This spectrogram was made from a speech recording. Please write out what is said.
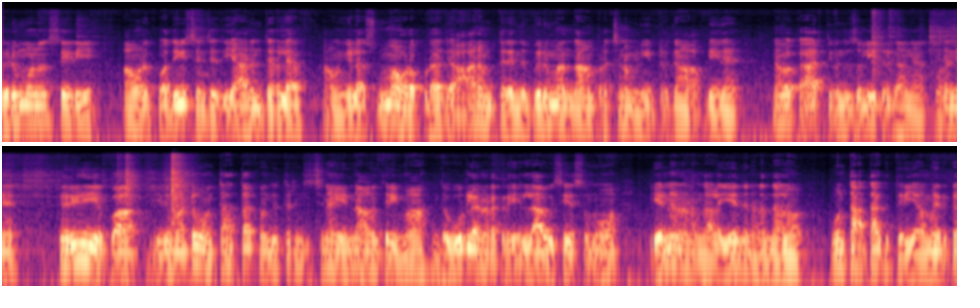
விரும்பனும் சரி அவனுக்கு உதவி செஞ்சது யாருன்னு தெரில அவங்கள சும்மா விடக்கூடாது. ஆரம்பத்துலேருந்து விரும்பன் தான் பிரச்சனை பண்ணிகிட்டு இருக்கான் அப்படின்னு நம்ம கார்த்தி வந்து சொல்லிட்டு இருக்காங்க. உடனே தெரியலையப்பா இது மட்டும் உன் தாத்தாக்கு வந்து தெரிஞ்சிச்சுன்னா என்ன ஆகும் தெரியுமா? இந்த ஊரில் நடக்கிற எல்லா விசேஷமும் என்ன நடந்தாலும் ஏது நடந்தாலும் உன் தாத்தாக்கு தெரியாமல் இருக்க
